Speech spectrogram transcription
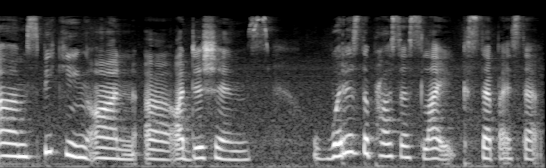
um, speaking on uh, auditions, what is the process like, step by step?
